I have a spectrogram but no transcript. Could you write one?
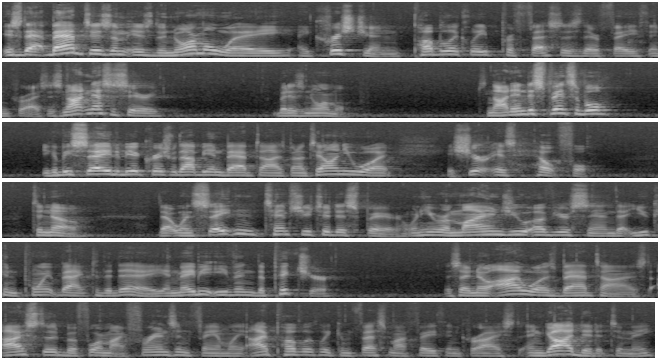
is that baptism is the normal way a Christian publicly professes their faith in Christ. It's not necessary, but it's normal. It's not indispensable. You can be saved to be a Christian without being baptized, but I'm telling you what, it sure is helpful to know that when Satan tempts you to despair, when he reminds you of your sin, that you can point back to the day and maybe even the picture they say, No, I was baptized. I stood before my friends and family. I publicly confessed my faith in Christ, and God did it to me.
